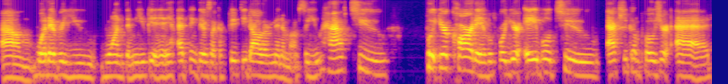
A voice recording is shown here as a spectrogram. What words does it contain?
Um, whatever you want them, you can. I think there's like a $50 minimum. So you have to put your card in before you're able to actually compose your ad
